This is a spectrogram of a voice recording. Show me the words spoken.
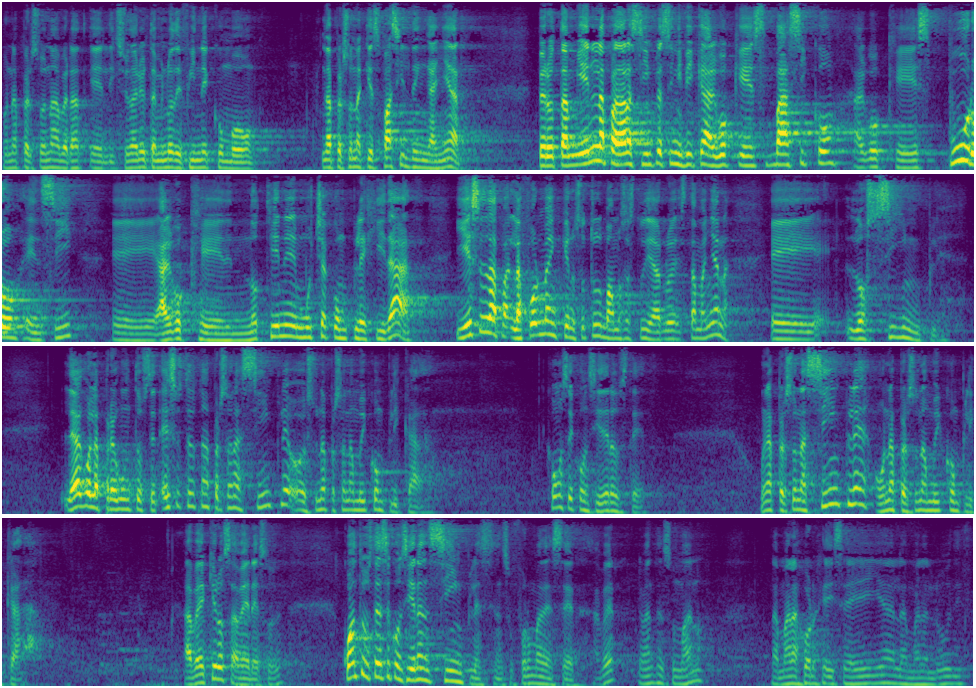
una persona, ¿verdad? El diccionario también lo define como una persona que es fácil de engañar. Pero también la palabra simple significa algo que es básico, algo que es puro en sí, eh, algo que no tiene mucha complejidad. Y esa es la, forma en que nosotros vamos a estudiarlo esta mañana. Eh, lo simple. Le hago la pregunta a usted, ¿es usted una persona simple o es una persona muy complicada? ¿Cómo se considera usted? ¿Una persona simple o una persona muy complicada? A ver, quiero saber eso. ¿eh? ¿Cuántos de ustedes se consideran simples en su forma de ser? A ver, levanten su mano. La mala Jorge dice ella, la mala Luz dice.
